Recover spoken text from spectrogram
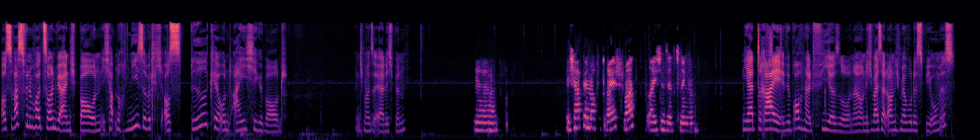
Aus was für einem Holz sollen wir eigentlich bauen? Ich habe noch nie so wirklich aus Birke und Eiche gebaut. Wenn ich mal so ehrlich bin. Ja. Ich habe hier noch drei Schwarzeichensetzlinge. Ja, drei. Wir brauchen halt vier so, ne? Und ich weiß halt auch nicht mehr, wo das Biom ist.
